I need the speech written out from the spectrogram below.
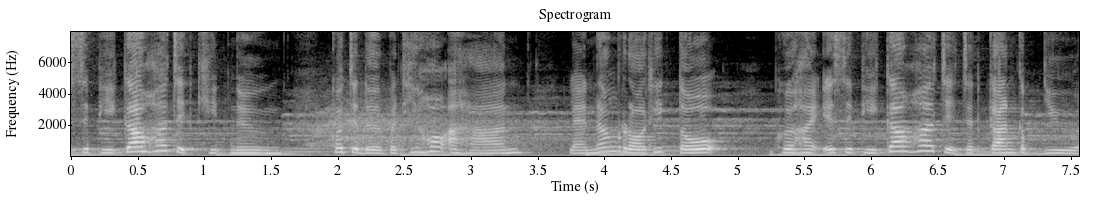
SCP-957-1 ก็จะเดินไปที่ห้องอาหาร และนั่งรอที่โต๊ะ เพื่อให้ SCP-957 จัดการกับเหยื่อ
